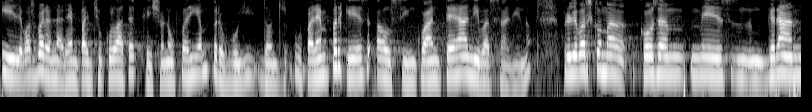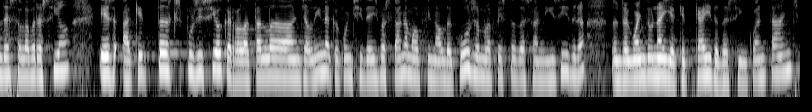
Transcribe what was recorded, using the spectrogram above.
i llavors berenarem pa i xocolata, que això no ho faríem, però avui doncs, ho farem perquè és el 50è aniversari. No? Però llavors, com a cosa més gran de celebració, és aquesta exposició que ha relatat l'Angelina, que coincideix bastant amb el final de curs, amb la festa de Sant Isidre, doncs enguany donar-hi aquest caire de 50 anys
